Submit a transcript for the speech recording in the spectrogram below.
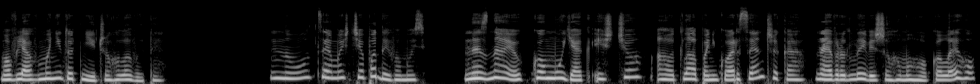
мовляв, мені тут нічого ловити. Ну, це ми ще подивимось. Не знаю, кому як і що, а от лапоньку Арсенчика, найвродливішого мого колегу,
